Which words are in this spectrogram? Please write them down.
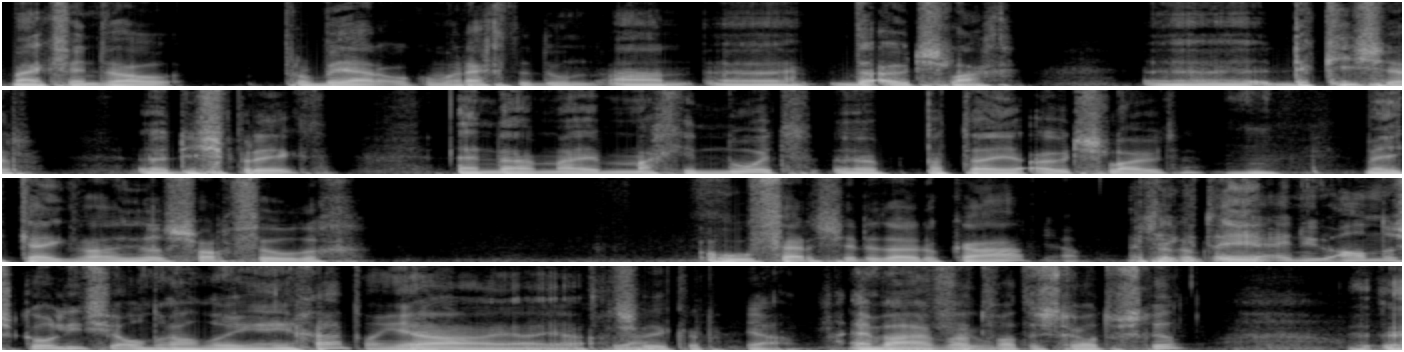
Maar ik vind wel, probeer ook om recht te doen aan de uitslag. De kiezer die spreekt. En daarmee mag je nooit eh, partijen uitsluiten. Maar je kijkt wel heel zorgvuldig hoe ver zit het uit elkaar. Dat Betekent jij nu anders coalitieonderhandelingen ingaat dan jij? Ja, ja, ja, zeker. Ja. En waar, wat, wat is het grote verschil? Eh,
